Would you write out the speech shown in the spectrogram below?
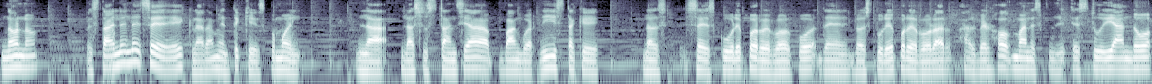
no, no. Está el LSD, claramente, que es como el, la, la sustancia vanguardista que se descubre por error, por, lo descubre por error Al- Albert Hoffman estu- estudiando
